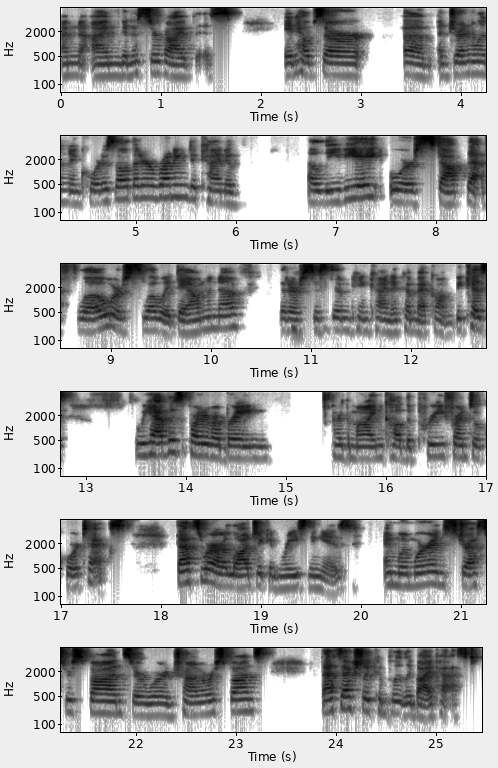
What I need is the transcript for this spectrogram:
I'm not, I'm going to survive this." It helps our um, adrenaline and cortisol that are running to kind of alleviate or stop that flow or slow it down enough that our system can kind of come back on. Because we have this part of our brain or the mind called the prefrontal cortex. That's where our logic and reasoning is. And when we're in stress response or we're in trauma response that's actually completely bypassed.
